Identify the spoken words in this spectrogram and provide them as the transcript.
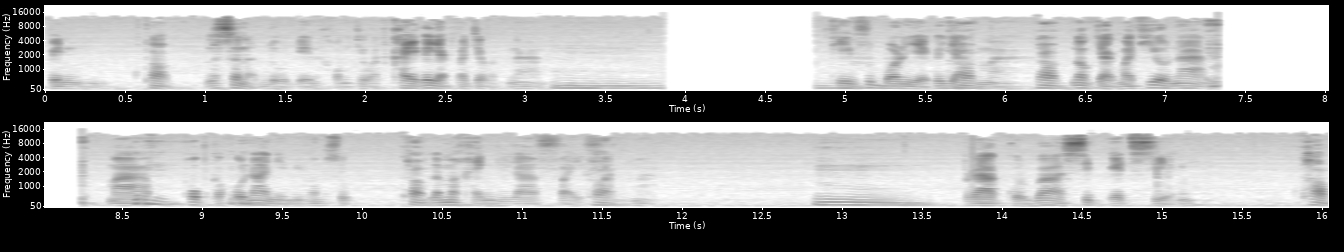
เป็นครับลักษณะโดดเด่นของจังหวัดใครก็อยากมาจังหวัดน่านอืมทีมฟุตบอลใหญ่ก็อยากมาครับนอกจากมาเที่ยวน่านมาอืมพบกับคนน่านอย่างมีความสุขครับแล้วมาแข่งกีฬาใฝ่ฝันมากอืมปรากฏว่า11เสียงครับ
